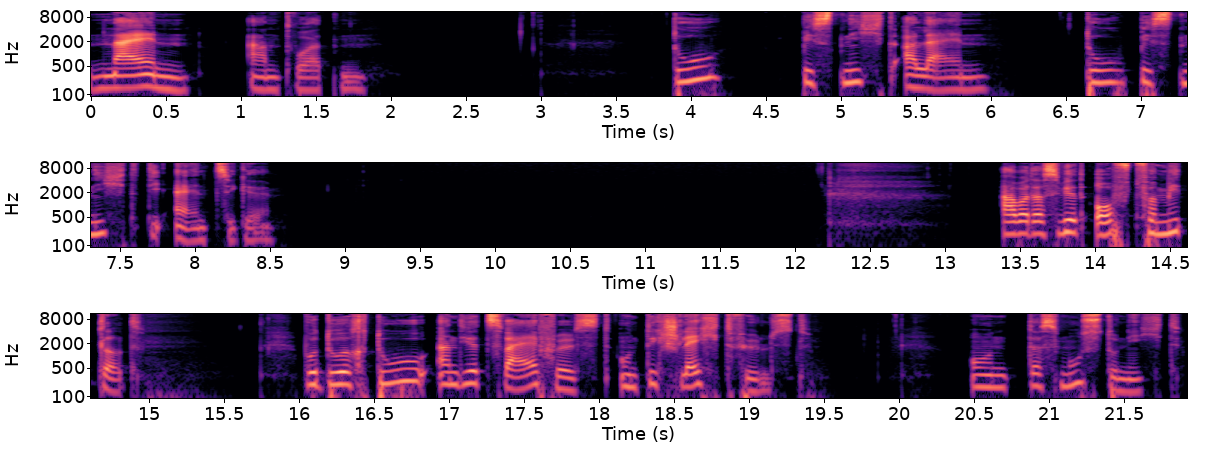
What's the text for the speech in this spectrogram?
Nein antworten. Du bist nicht allein. Du bist nicht die Einzige. Aber das wird oft vermittelt, wodurch du an dir zweifelst und dich schlecht fühlst. Und das musst du nicht.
